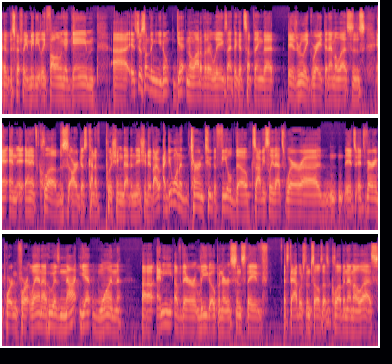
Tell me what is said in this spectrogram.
especially immediately following a game. Uh, it's just something you don't get in a lot of other leagues. And I think it's something that is really great that MLS is and, and, and its clubs are just kind of pushing that initiative. I, I do want to turn to the field though, because obviously that's where uh, it's it's very important for Atlanta, who has not yet won uh, any of their league openers since they've establish themselves as a club in MLS.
